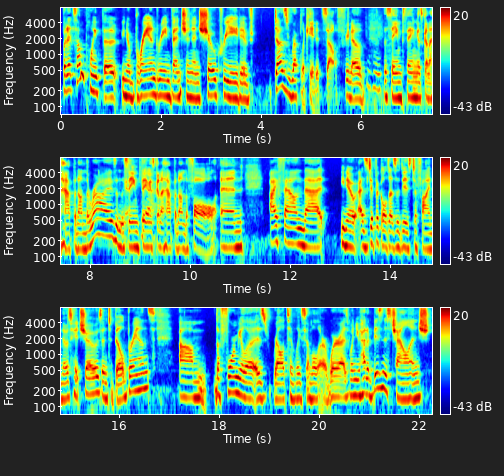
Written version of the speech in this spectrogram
But at some point, the you know brand reinvention and show creative does replicate itself. You know, mm-hmm. the same thing is going to happen on the rise, and the yeah. same thing yeah. is going to happen on the fall. And I found that you know, as difficult as it is to find those hit shows and to build brands, um, the formula is relatively similar. Whereas when you had a business challenge,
